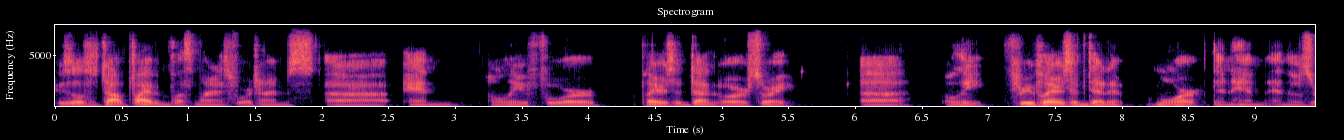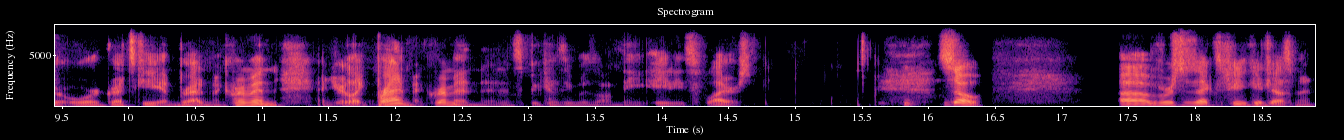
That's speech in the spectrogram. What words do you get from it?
He was also top five in plus minus four times, uh, and only four players have done, or sorry, uh, only three players have done it more than him, and those are Orr, Gretzky, and Brad McCrimmon. And you're like, Brad McCrimmon, and it's because he was on the 80s Flyers. So, uh, versus XP adjustment,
